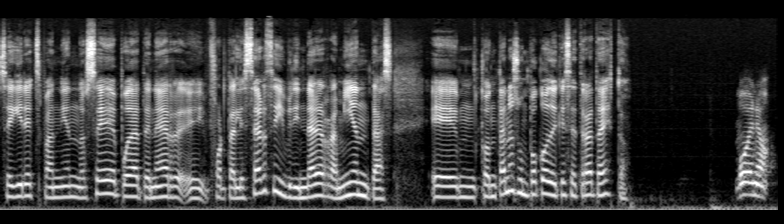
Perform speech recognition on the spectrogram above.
seguir expandiéndose, pueda tener, eh, fortalecerse y brindar herramientas. contanos un poco de qué se trata esto. Bueno,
